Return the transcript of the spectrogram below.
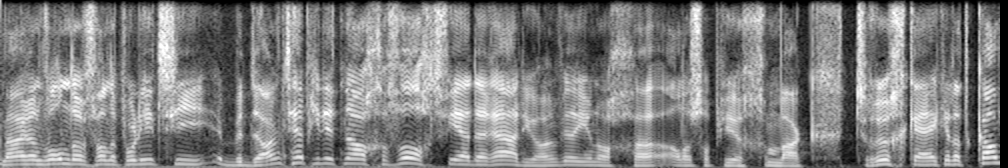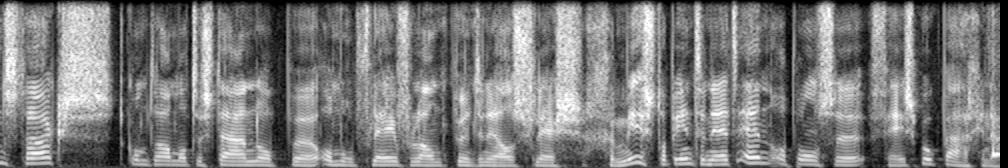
Maar een wonder van de politie, bedankt. Heb je dit nou gevolgd via de radio en wil je nog uh, alles op je gemak terugkijken? Dat kan straks. Het komt allemaal te staan op uh, omroepflevoland.nl slash gemist op internet en op onze Facebookpagina.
